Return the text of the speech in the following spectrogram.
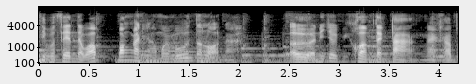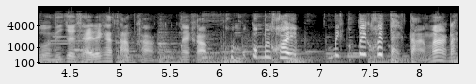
50%แต่ว่าป้องกันขโมยมาเบิ้ลตลอดนะ เอออันนี้จะมีความแตกต่างนะครับส่วนนี้จะใช้ได้แค่3ครั้งนะครับ ผมก็ไม่ค่อยไม่ไม่ค่อยแตกต่างมากนะ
